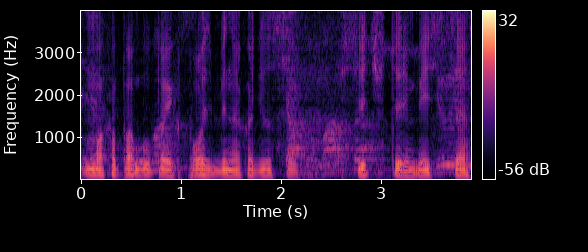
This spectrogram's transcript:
Махапрабху, по их просьбе, находился все четыре месяца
